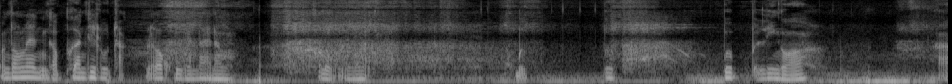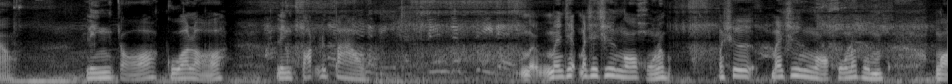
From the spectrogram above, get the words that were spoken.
มันต้องเล่นกับเพื่อนที่รู้จักแล้วก็คุยกันได้นะสนุกนะปึ๊บปึ๊บปึ๊บลิงเหรอ อ้าว ลิงจ๋อกลัวหรอ ลิงป๊อตหรือเปล่า ไม่ไม่ใช่ไม่ใช่ชื่องอคงนะไม่ชื่อไม่ชื่องอคงนะผม งอ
